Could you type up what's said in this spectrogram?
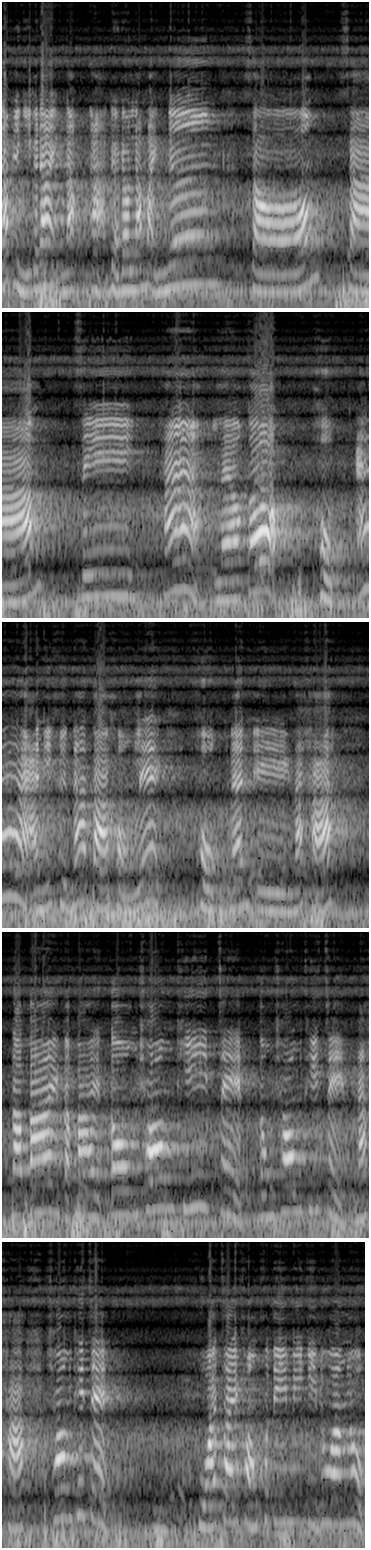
นับอย่างนี้ก็ได้ นับ อ่าเดี๋ยวเรานับใหม่หนึ่งสองสามสี่ห้าแล้วก็หกอ่าอันนี้คือหน้าตาของเลขหกนั่นเองนะคะ ต่อไปต่อไปตรงช่องที่เจ็ดตรงช่องที่เจ็ดนะคะ ช่องที่เจ็ดหัวใจของคุณตีมีกี่ดวงลูก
